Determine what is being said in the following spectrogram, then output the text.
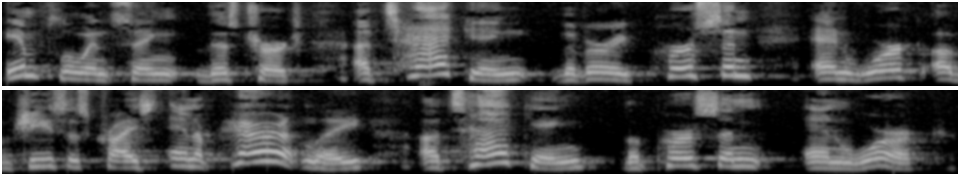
influencing this church, attacking the very person and work of Jesus Christ, and apparently attacking the person and work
